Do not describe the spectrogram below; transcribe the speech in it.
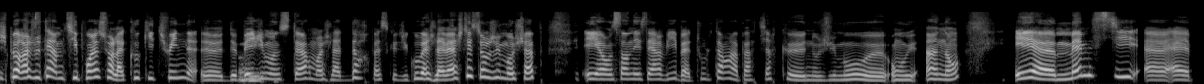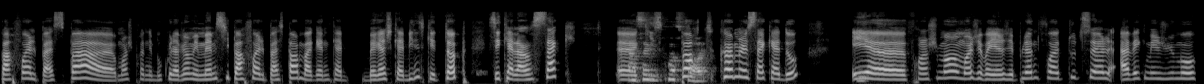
Je peux rajouter un petit point sur la Cookie Twin euh, de Baby Monster. Moi, je l'adore parce que du coup, bah, je l'avais acheté sur Jumeau Shop et on s'en est servi bah, tout le temps à partir que nos jumeaux euh, ont eu un an. Et euh, même si parfois elle passe pas, moi je prenais beaucoup l'avion, mais même si parfois elle passe pas en bagage, cabine, ce qui est top, c'est qu'elle a un sac, qui se porte comme le sac à dos. Et euh, franchement, moi, j'ai voyagé plein de fois toute seule avec mes jumeaux,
